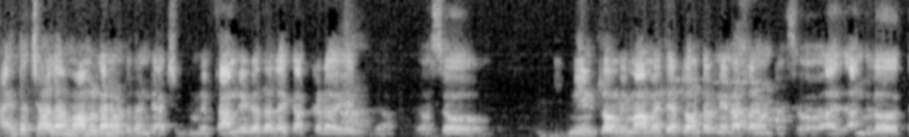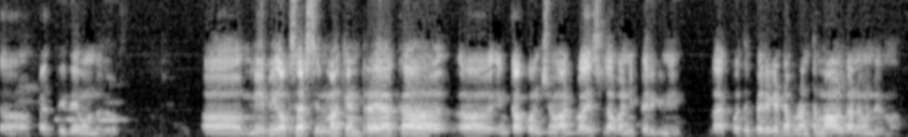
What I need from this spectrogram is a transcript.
ఆయనతో చాలా మామూలుగానే ఉంటుందండి యాక్చువల్లీ మేము ఫ్యామిలీ కదా లైక్ అక్కడ సో మీ ఇంట్లో మీ మామ అయితే ఎట్లా ఉంటారో నేను అట్లానే ఉంటాను. సో అందులో త- పెద్ద ఇదేం ఉండదు. మేబీ ఒకసారి సినిమాకి ఎంటర్ అయ్యాక ఇంకా కొంచెం అడ్వైస్లు అవన్నీ పెరిగినాయి. లేకపోతే పెరిగేటప్పుడు అంతా మామూలుగానే ఉండేది మాకు.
